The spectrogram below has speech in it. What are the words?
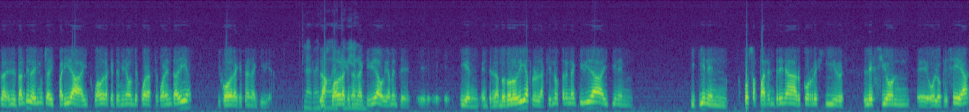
en el plantel hay mucha disparidad, hay jugadoras que terminaron de jugar hace 40 días y jugadoras que están en actividad. Claro, hay Las jugadoras que están en actividad obviamente eh, eh, siguen entrenando todos los días, pero las que no están en actividad y tienen y tienen cosas para entrenar, corregir, lesión eh, o lo que sea,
